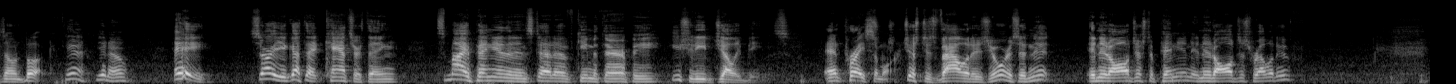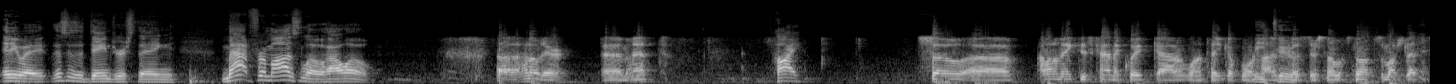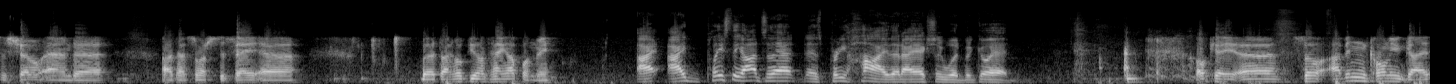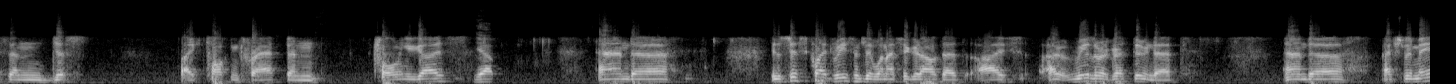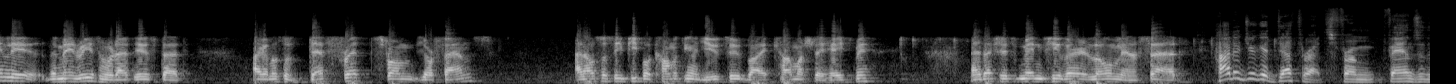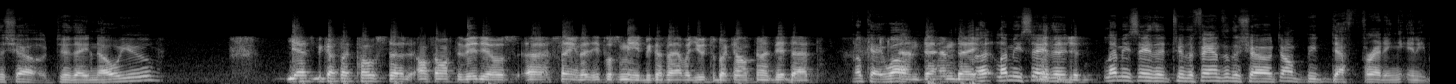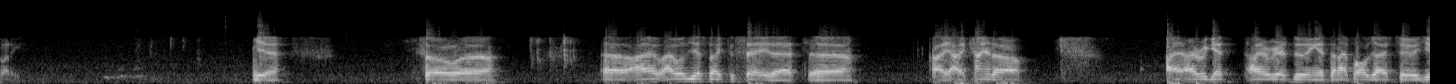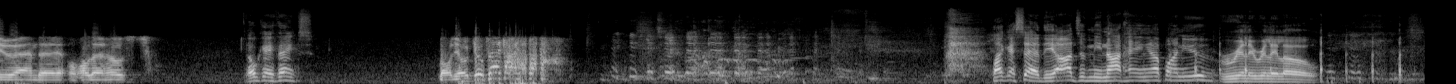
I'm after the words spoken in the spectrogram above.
his own book. Yeah, you know. Hey, sorry you got that cancer thing. It's my opinion that instead of chemotherapy, you should eat jelly beans. And pray some more. Just as valid as yours, isn't it? Isn't it all just opinion? Isn't it all just relative? Anyway, this is a dangerous thing. Matt from Oslo, hello. Uh, hello there, uh, Matt. Hi. So uh, I want to make this kind of quick. I don't want to take up more Me time too. because there's no, not so much left to show, and uh, I don't have so much to say. Uh, but I hope you don't hang up on me. I, I place the odds of that as pretty high that I actually would, but go ahead. Okay, uh, so I've been calling you guys and just like talking crap and trolling you guys, Yep. and it was just quite recently when I figured out that I I really regret doing that, and uh, actually mainly the main reason for that is that I got lots of death threats from your fans, and I also see people commenting on YouTube like how much they hate me, and it actually made me feel very lonely and sad. How did you get death threats from fans of the show? Do they know you? Yes, because I posted on some of the videos uh, saying that it was me because I have a YouTube account and I did that. Okay, well, and then they uh, let me say that. messaged- Let me say that to the fans of the show, don't be death threatening anybody. Yeah. So uh, uh, I, I would just like to say that uh, I, I kind of I, I regret I regret doing it, and I apologize to you and uh, all the hosts. Okay, thanks. Like I said, the odds of me not hanging up on you really, really low.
